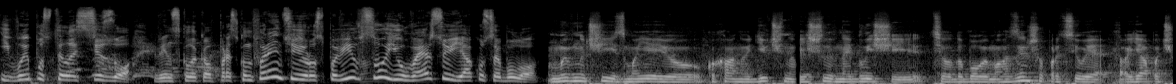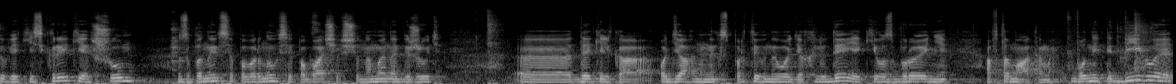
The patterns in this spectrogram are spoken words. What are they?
і випустили з СІЗО. Він скликав прес-конференцію і розповів свою версію, як усе було. Ми вночі з моєю коханою дівчиною йшли в найближчий цілодобовий магазин, що працює. Я почув якісь крики, шум, зупинився, повернувся, побачив, що на мене біжуть е, декілька одягнених в спортивний одяг людей, які озброєні автоматами. Вони підбігли,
